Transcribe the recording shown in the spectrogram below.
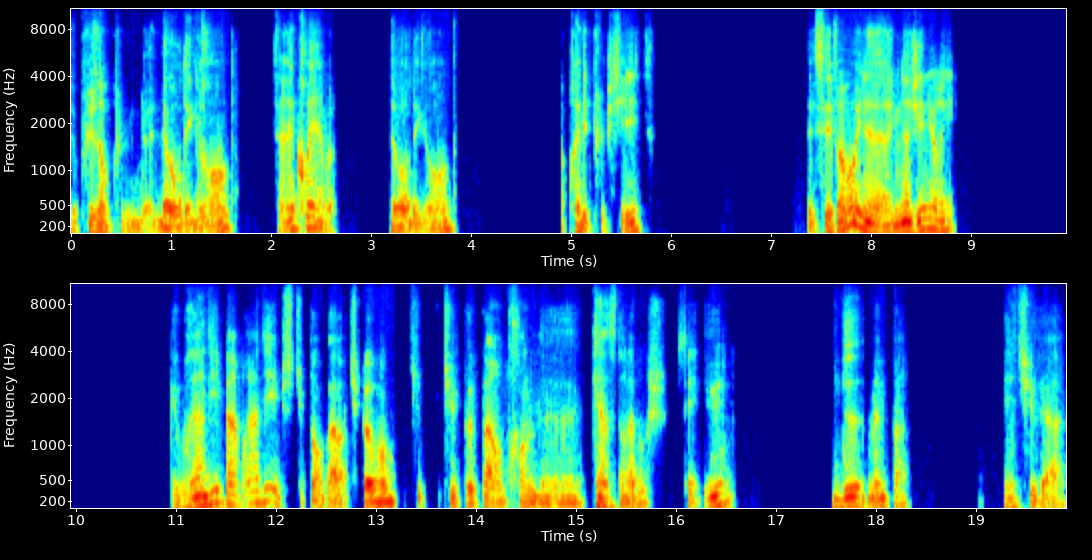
de plus en plus, d'abord des grandes. C'est incroyable. D'abord des grandes, après des plus petites. C'est vraiment une ingénierie brindille par ne peux, tu peux, peux pas en prendre 15 dans la bouche. C'est une, deux, même pas. Et tu vas.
